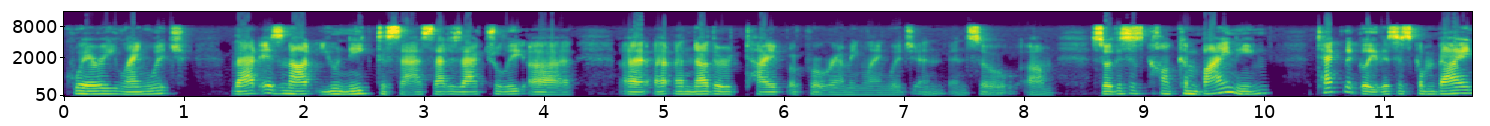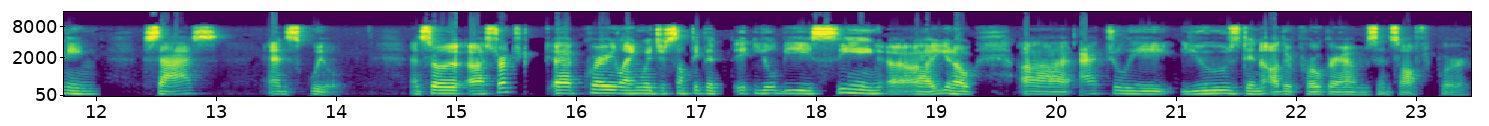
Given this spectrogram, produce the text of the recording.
query language, that is not unique to SAS. That is actually uh, a, a, another type of programming language, and and so um, so this is co combining. Technically, this is combining SAS and SQL. And so uh, structured uh, query language is something that you'll be seeing, uh, you know, uh, actually used in other programs and software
